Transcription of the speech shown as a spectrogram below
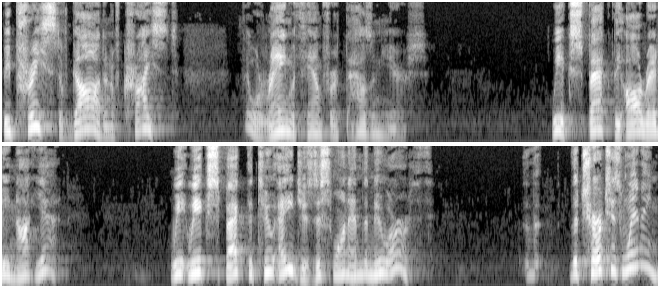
be priests of God and of Christ. They will reign with him for a thousand years we expect the already not yet. We, we expect the two ages, this one and the new earth. The, the church is winning,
